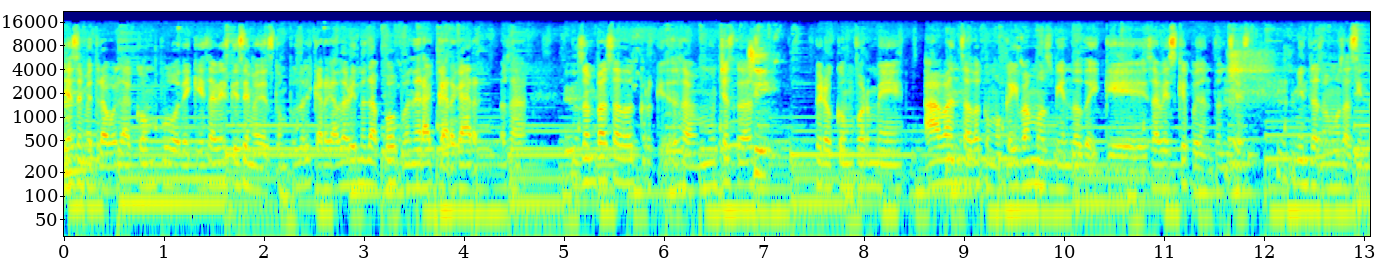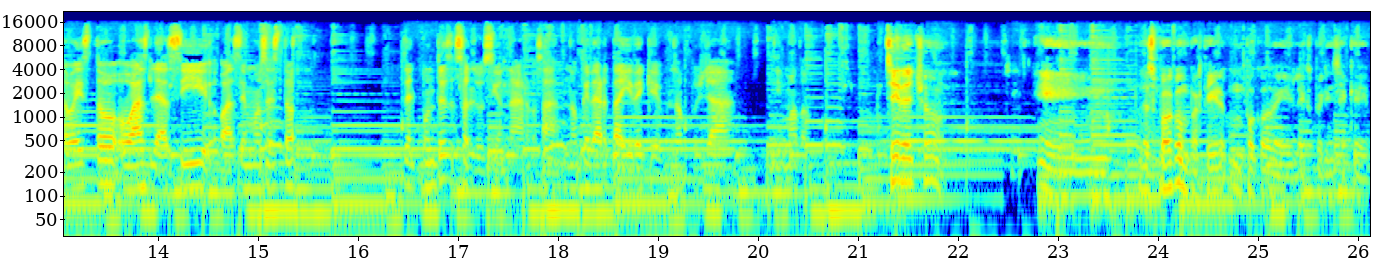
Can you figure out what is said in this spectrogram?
ya se me trabó la compu, o de que sabes que se me descompuso el cargador y no la puedo poner a cargar. O sea, nos han pasado, creo que, o sea, muchas cosas. Sí. Pero conforme ha avanzado, como que íbamos viendo de que, ¿sabes qué? Pues entonces, mientras vamos haciendo esto, o hazle así, o hacemos esto el punto es solucionar, o sea, no quedarte ahí de que, no, pues ya, ni modo. Sí, de hecho, eh, les puedo compartir un poco de la experiencia que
